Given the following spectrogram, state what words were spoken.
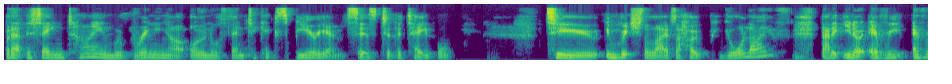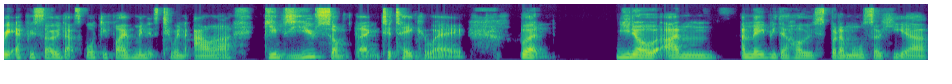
but at the same time we're bringing our own authentic experiences to the table to enrich the lives i hope your life that it, you know every every episode that's 45 minutes to an hour gives you something to take away. But you know i'm i may be the host but i'm also here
